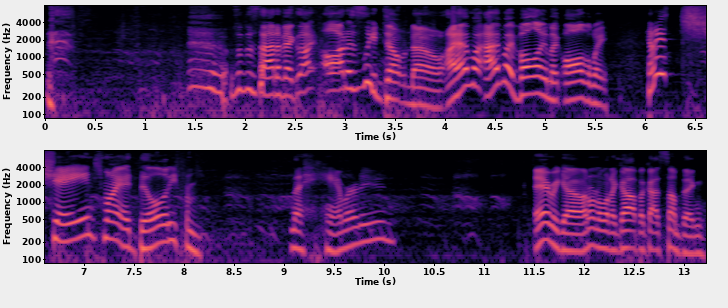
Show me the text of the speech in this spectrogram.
What's the sound effects? I honestly don't know. I have my I have my volume like all the way. Can I change my ability from the hammer, dude? There we go. I don't know what I got, but got something.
